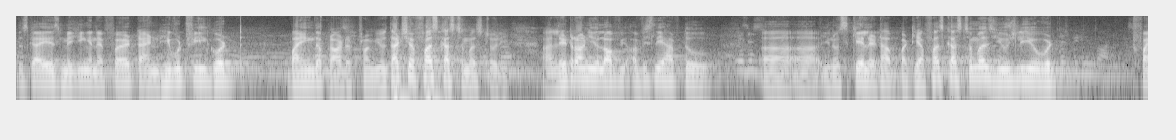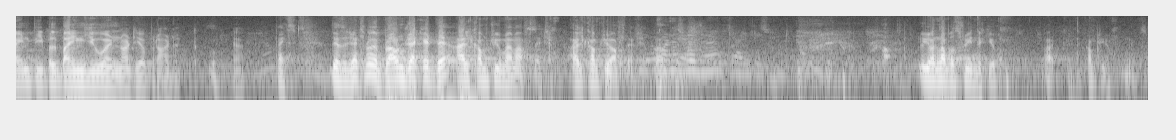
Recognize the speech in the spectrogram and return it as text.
this guy is making an effort and he would feel good buying the product from you. That's your first customer story. Uh, later on, you'll ob- obviously have to, uh, uh, you know, scale it up. But yeah, first customers, usually you would find people buying you and not your product. Yeah. Thanks. There's a gentleman in a brown jacket there. I'll come to you, ma'am, after that. I'll come to you after that. Uh, You're number three in the queue. I'll come to you. Next.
